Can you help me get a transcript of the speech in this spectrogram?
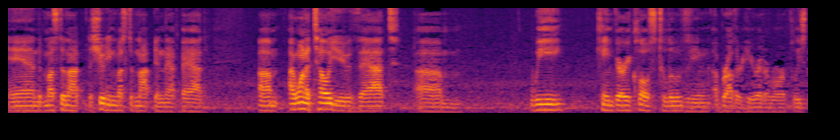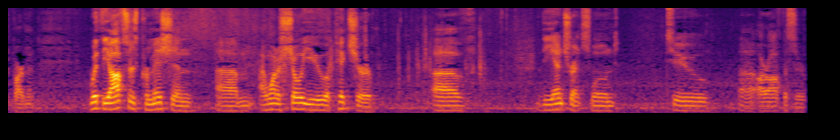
and must have not, the shooting must have not been that bad. Um, I want to tell you that um, we came very close to losing a brother here at Aurora Police Department. With the officer's permission, um, I want to show you a picture of the entrance wound to uh, our officer.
